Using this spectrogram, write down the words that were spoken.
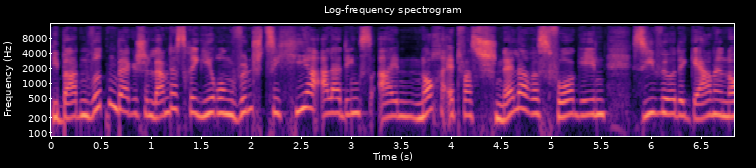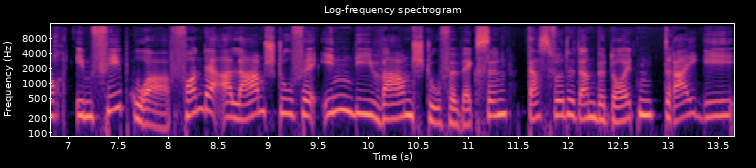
Die baden-württembergische Landesregierung wünscht sich hier allerdings ein noch etwas schnelleres Vorgehen. Sie würde gerne noch im Februar von der Alarmstufe in die Warnstufe wechseln. Das würde dann bedeuten 3G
